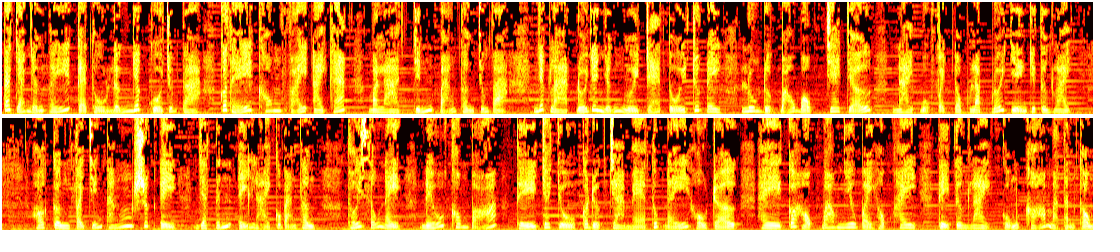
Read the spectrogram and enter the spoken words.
tác giả nhận thấy kẻ thù lớn nhất của chúng ta có thể không phải ai khác mà là chính bản thân chúng ta. Nhất là đối với những người trẻ tuổi trước đây luôn được bảo bọc, che chở, nay buộc phải độc lập đối diện với tương lai. Họ cần phải chiến thắng sức ì và tính ỷ lại của bản thân. Thói xấu này nếu không bỏ thì cho dù có được cha mẹ thúc đẩy hỗ trợ hay có học bao nhiêu bài học hay thì tương lai cũng khó mà thành công.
